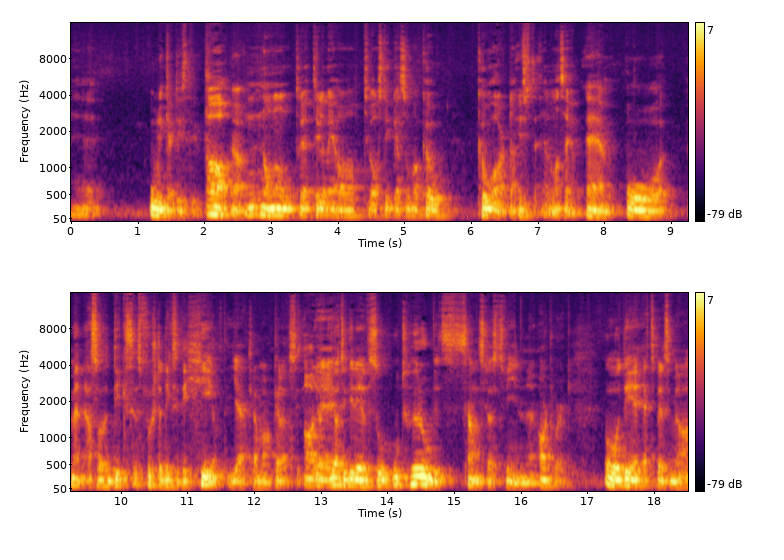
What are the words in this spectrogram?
Eh, Olika artister gjort. ja, Ja. någon, någon tror jag till och med har två stycken som har co- co-artat. Just det. Eller vad man säger. Eh, och, men alltså, Dixit, första Dixit är helt jäkla makalös. Ja, är- jag, jag tycker det är så otroligt sanslöst fin artwork. Och det är ett spel som jag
